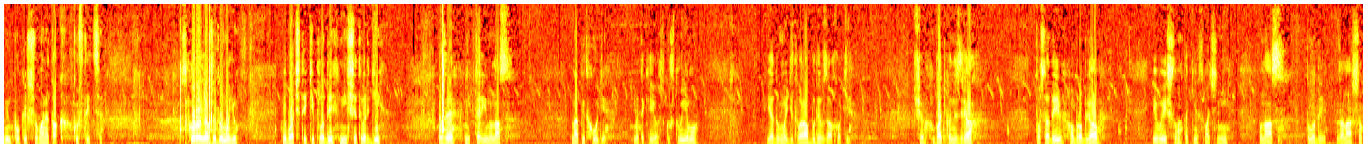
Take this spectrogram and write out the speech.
Він поки що в мене так куститься. Скоро я вже думаю, ви бачите, які плоди, ні ще тверді. Вже нектарин у нас на підході. Ми таке його скуштуємо. Я думаю, дітвора буде в захваті. Що батько не зря посадив, обробляв і вийшло такі смачні у нас плоди за нашу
